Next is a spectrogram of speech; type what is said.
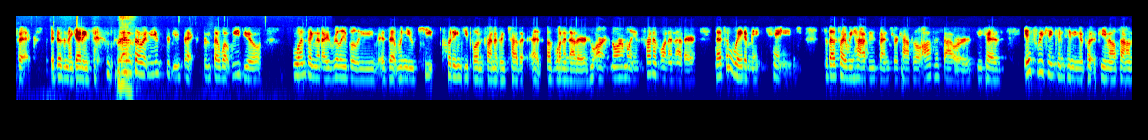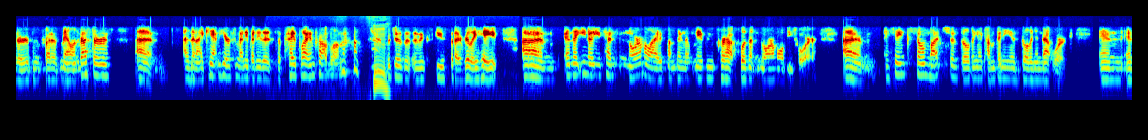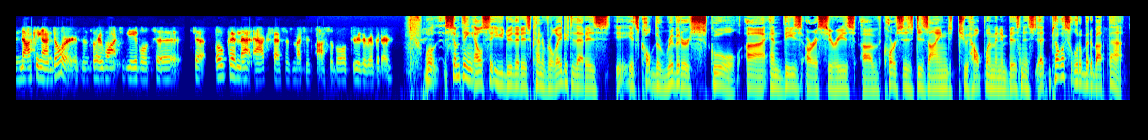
It doesn't make any sense. Yeah. And so it needs to be fixed. And so what we do one thing that I really believe is that when you keep putting people in front of each other of one another who aren't normally in front of one another, that's a way to make change. So that's why we have these venture capital office hours because if we can continue to put female founders in front of male investors, um, and then I can't hear from anybody that it's a pipeline problem, hmm. which is an excuse that I really hate. Um, and that you know you tend to normalize something that maybe perhaps wasn't normal before. Um, I think so much of building a company is building a network and and knocking on doors. And so i want to be able to to open that access as much as possible through the riveter. Well something else that you do that is kind of related to that is it's called the riveter school uh, and these are a series of courses designed to help women in business. Uh, tell us a little bit about that.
